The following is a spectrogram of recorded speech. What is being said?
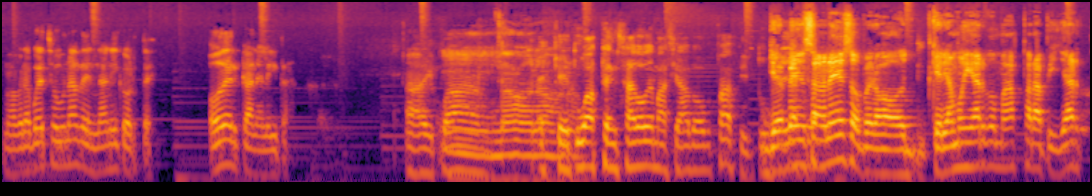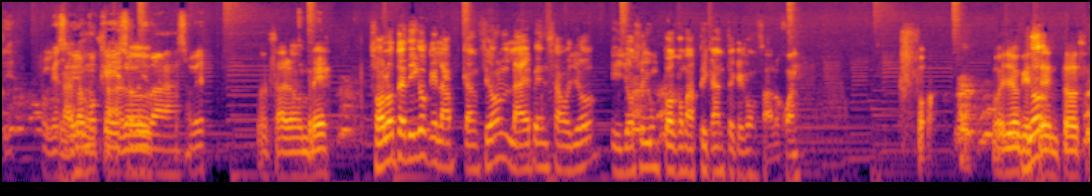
me habrá puesto una de Nani Cortés o del Canelita. Ay, Mm, no, no. es que no. tú has pensado demasiado fácil. Tú Yo he que- pensado en eso, pero queríamos ir algo más para pillarte. Porque Claro, sabíamos que eso lo ibas a saber. Gonzalo, hombre, Solo te digo que la canción la he pensado yo y yo soy un poco más picante que Gonzalo, Juan. pues yo qué sé entonces.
